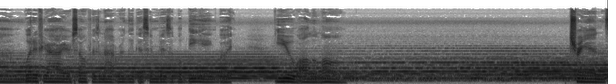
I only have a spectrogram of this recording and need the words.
Um, what if your higher self is not really this invisible being, but you all along? Trans,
